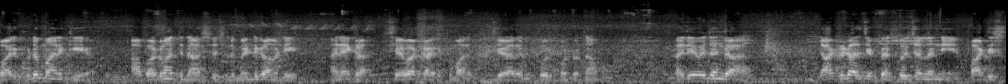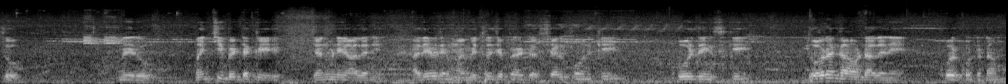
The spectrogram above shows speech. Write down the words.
వారి కుటుంబానికి ఆ భగవంతుని ఆశీస్సులు మెండుగా ఉండి అనేక సేవా కార్యక్రమాలు చేయాలని కోరుకుంటున్నాము. అదేవిధంగా డాక్టర్ గారు చెప్పిన సూచనలన్నీ పాటిస్తూ మీరు మంచి బిడ్డకి జన్మనివ్వాలని అదేవిధంగా మా మిత్రులు చెప్పినట్టు సెల్ ఫోన్కి కూల్ డ్రింక్స్కి దూరంగా ఉండాలని కోరుకుంటున్నాము.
